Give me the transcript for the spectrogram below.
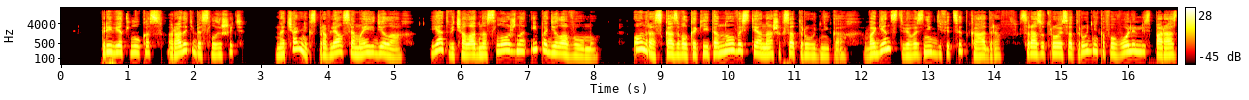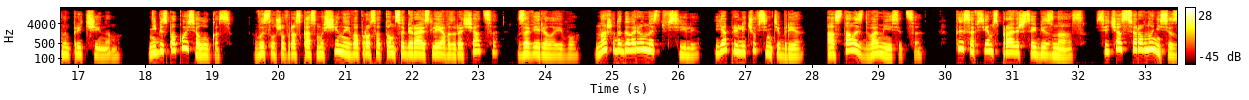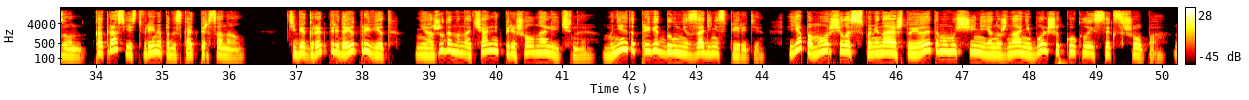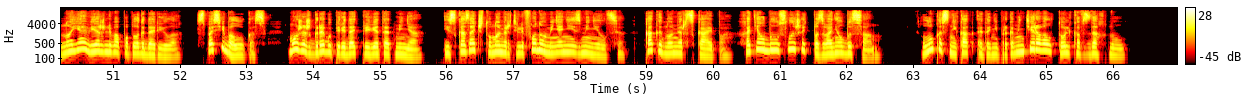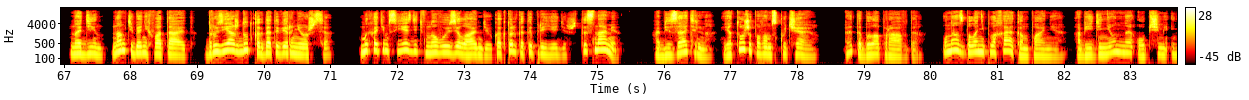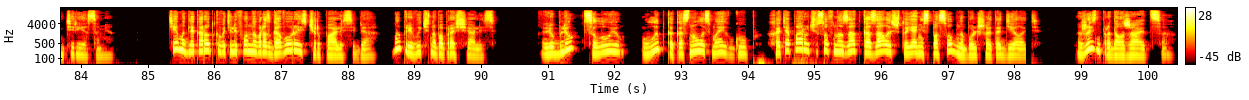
«Привет, Лукас. Рада тебя слышать». Начальник справлялся о моих делах. Я отвечала односложно и по-деловому. Он рассказывал какие-то новости о наших сотрудниках. В агентстве возник дефицит кадров. Сразу трое сотрудников уволились по разным причинам. «Не беспокойся, Лукас». Выслушав рассказ мужчины и вопрос о том, собираюсь ли я возвращаться, заверила его. «Наша договоренность в силе. Я прилечу в сентябре. Осталось два месяца. Ты совсем справишься и без нас. Сейчас все равно не сезон. Как раз есть время подыскать персонал». «Тебе Грег передает привет». Неожиданно начальник перешел на личное. Мне этот привет был ни сзади, ни спереди. Я поморщилась, вспоминая, что и этому мужчине я нужна не больше куклы из секс-шопа. Но я вежливо поблагодарила. «Спасибо, Лукас. Можешь Грегу передать приветы от меня. И сказать, что номер телефона у меня не изменился, как и номер скайпа. Хотел бы услышать, позвонил бы сам». Лукас никак это не прокомментировал, только вздохнул. «Надин, нам тебя не хватает. Друзья ждут, когда ты вернешься. Мы хотим съездить в Новую Зеландию, как только ты приедешь. Ты с нами?» «Обязательно. Я тоже по вам скучаю». Это была правда. У нас была неплохая компания, объединенная общими интересами. Темы для короткого телефонного разговора исчерпали себя. Мы привычно попрощались. «Люблю, целую, Улыбка коснулась моих губ, хотя пару часов назад казалось, что я не способна больше это делать. Жизнь продолжается.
